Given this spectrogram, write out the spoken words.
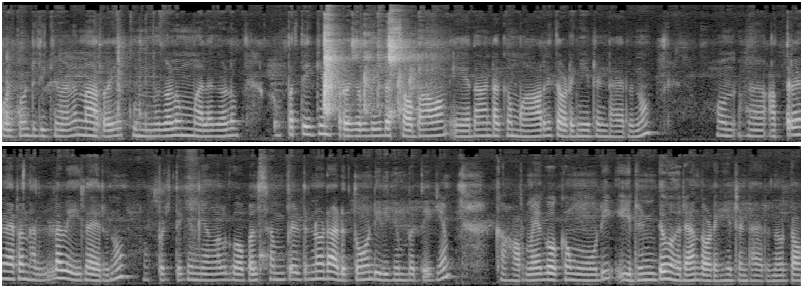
പോയിക്കൊണ്ടിരിക്കുകയാണ് നിറയെ കുന്നുകളും മലകളും. അപ്പോഴത്തേക്കും പ്രകൃതിയുടെ സ്വഭാവം ഏതാണ്ടൊക്കെ മാറി തുടങ്ങിയിട്ടുണ്ടായിരുന്നു. അത്രയും നേരം നല്ല വെയിലായിരുന്നു. അപ്പോഴത്തേക്കും ഞങ്ങൾ ഗോപാൽസംപേട്ടിനോട് അടുത്തുകൊണ്ടിരിക്കുമ്പോഴത്തേക്കും കാർമേഘമൊക്കെ മൂടി ഇരുണ്ട് വരാൻ തുടങ്ങിയിട്ടുണ്ടായിരുന്നു കേട്ടോ.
